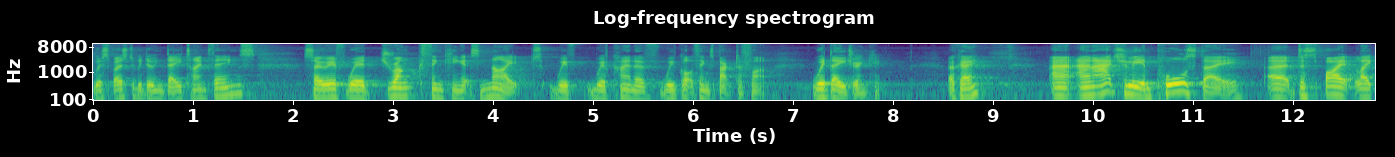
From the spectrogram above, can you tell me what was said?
we're supposed to be doing daytime things. So if we're drunk thinking it's night, we've we've kind of we've got things back to front. We're day drinking. Okay? Uh, and actually in Paul's day, uh, despite like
